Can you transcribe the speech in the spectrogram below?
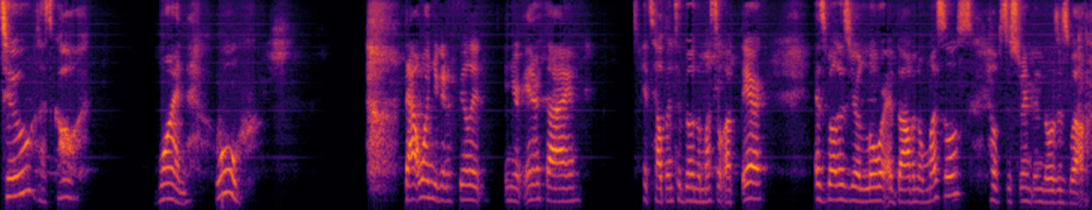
two, let's go. One. Ooh. That one, you're going to feel it in your inner thigh. It's helping to build the muscle up there, as well as your lower abdominal muscles. Helps to strengthen those as well.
